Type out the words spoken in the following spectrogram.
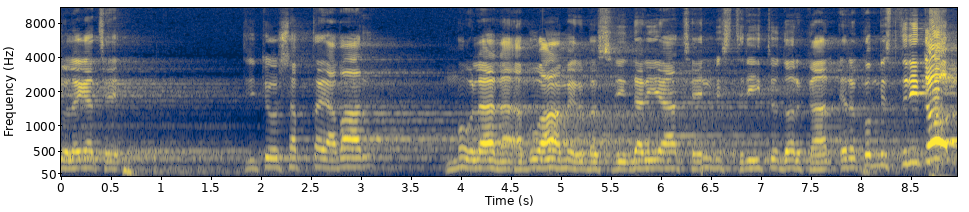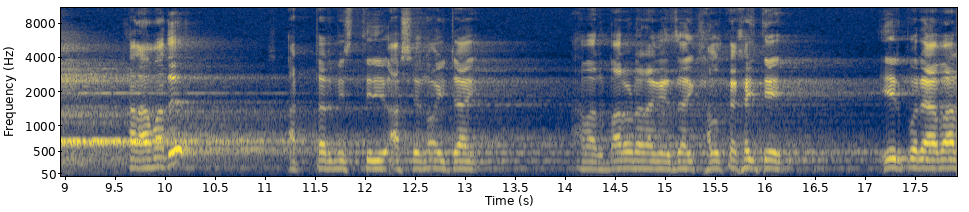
চলে গেছে। তৃতীয় সপ্তাহে আবার মৌলানা আবু আমের বসরি দাঁড়িয়ে আছেন মিস্ত্রি তো দরকার, এরকম মিস্ত্রি তো আর আমাদের আটটার মিস্ত্রি আসে নয়টায়। আবার বারোটার আগে যাই হালকা খাইতে। এরপরে আবার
